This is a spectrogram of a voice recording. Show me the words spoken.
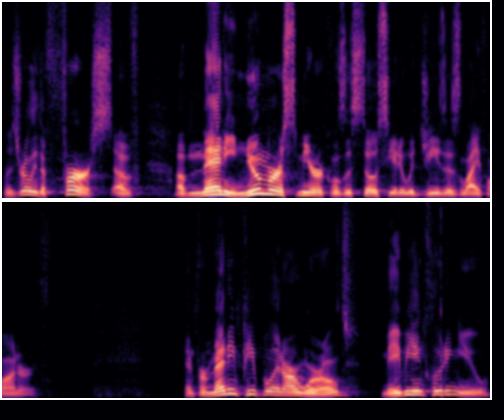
was really the first of, of many, numerous miracles associated with Jesus' life on earth. And for many people in our world, maybe including you,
